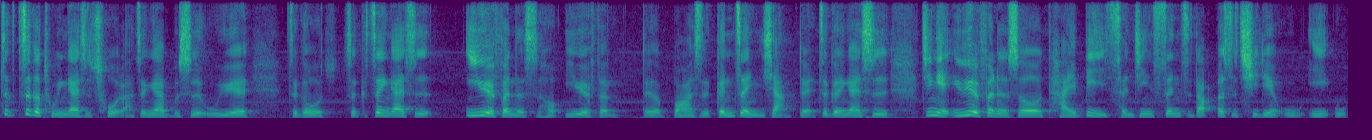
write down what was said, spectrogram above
这这个图应该是错了，这应该不是五月，这个我这个这应该是。一月份的时候，一月份，对，不好意思，更正一下，对，这个应该是今年一月份的时候，台币曾经升值到二十七点五一五，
